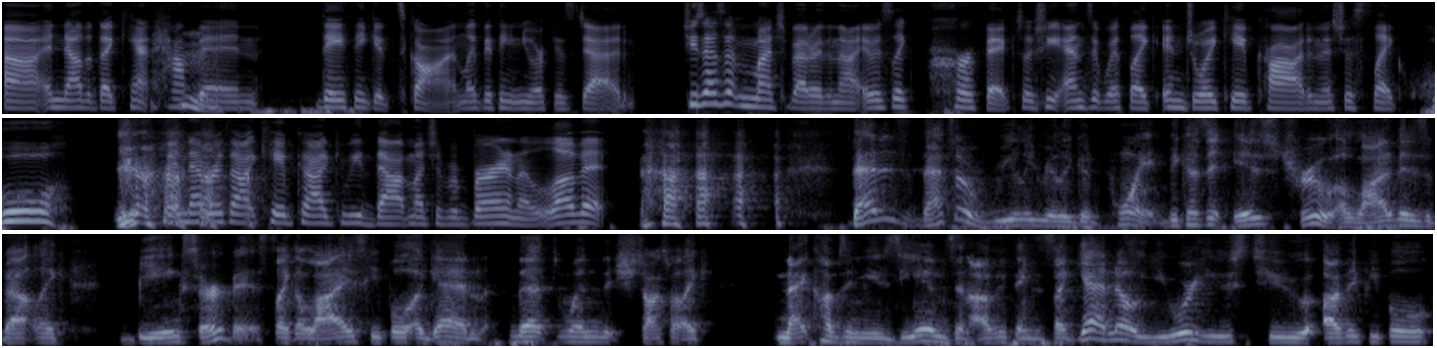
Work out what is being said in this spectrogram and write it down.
Uh, and now that that can't hmm. happen, hmm. they think it's gone. Like they think New York is dead. She says it much better than that. It was like perfect. Like she ends it with like enjoy Cape Cod, and it's just like, whoa. I never thought Cape Cod could be that much of a burn, and I love it. that is that's a really really good point because it is true. A lot of it is about like being serviced. Like a lot of people, again, that's when she talks about like nightclubs and museums and other things. It's like, yeah, no, you were used to other people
